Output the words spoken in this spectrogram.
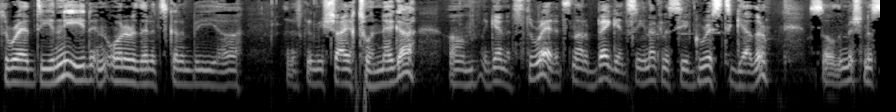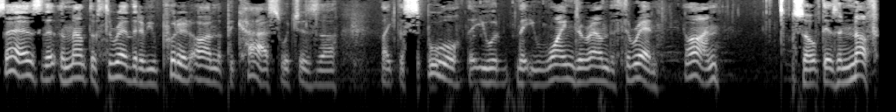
thread do you need in order that it's going to be uh, that it's going to be shaykh to a nega. Um, again, it's thread, it's not a beged, so you're not going to see a grist together. So the Mishnah says that the amount of thread that if you put it on the pikas, which is uh, like the spool that you would that you wind around the thread on, so if there's enough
